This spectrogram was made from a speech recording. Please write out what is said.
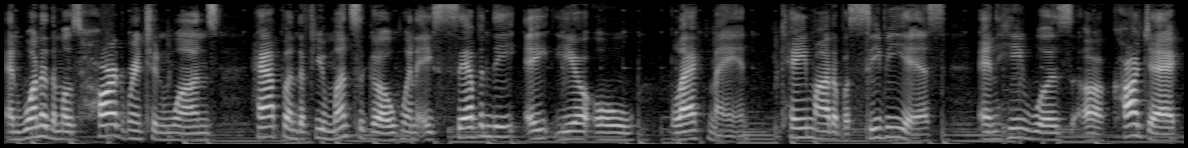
And one of the most heart wrenching ones happened a few months ago when a 78 year old black man came out of a CVS and he was uh, carjacked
